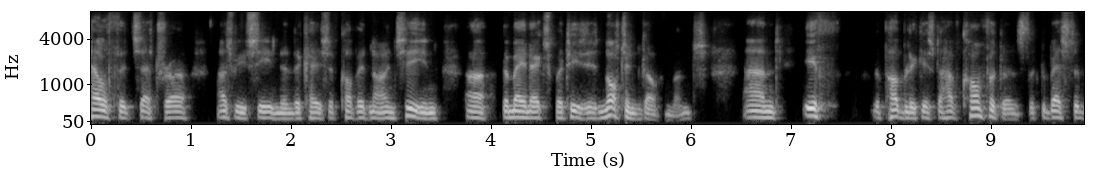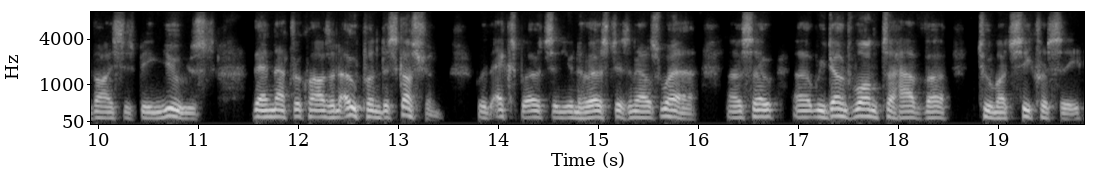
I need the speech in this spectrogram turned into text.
health, etc., as we've seen in the case of COVID 19, uh, the main expertise is not in government. And if the public is to have confidence that the best advice is being used, then that requires an open discussion with experts in universities and elsewhere. Uh, so uh, we don't want to have uh, too much secrecy,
